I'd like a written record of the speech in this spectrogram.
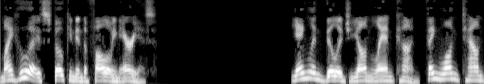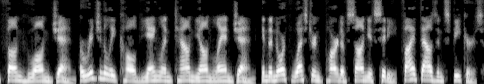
Maihua is spoken in the following areas. Yanglin Village Yang Lan Kun, Fenghuang Town Feng Huang Zhen, originally called Yanglin Town Yang Lan Zhen, in the northwestern part of Sanya City, 5,000 speakers.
